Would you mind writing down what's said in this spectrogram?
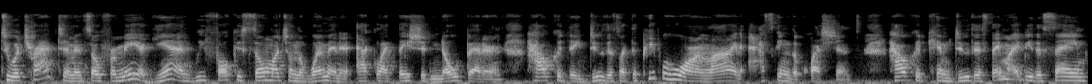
to attract him. And so for me, again, we focus so much on the women and act like they should know better. And how could they do this? Like the people who are online asking the questions, how could Kim do this? They might be the same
